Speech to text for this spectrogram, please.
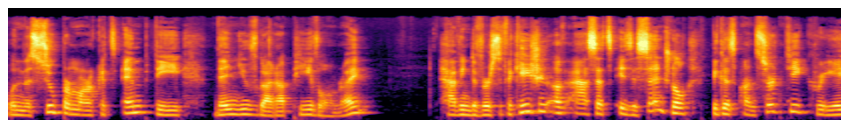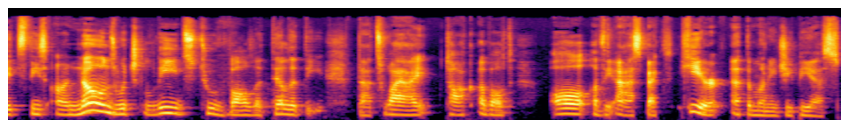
When the supermarket's empty, then you've got upheaval, right? Having diversification of assets is essential because uncertainty creates these unknowns, which leads to volatility. That's why I talk about all of the aspects here at the Money GPS.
